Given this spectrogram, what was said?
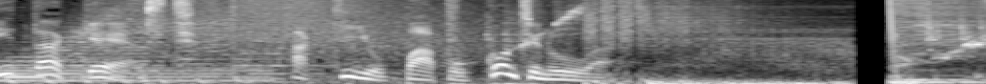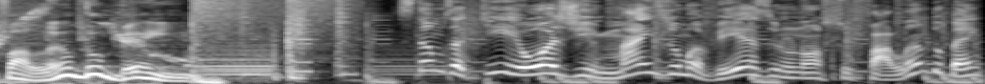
Itacast. Aqui o papo continua. Falando bem. Estamos aqui hoje mais uma vez no nosso Falando Bem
